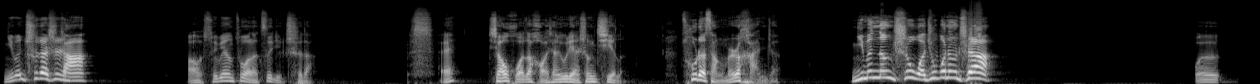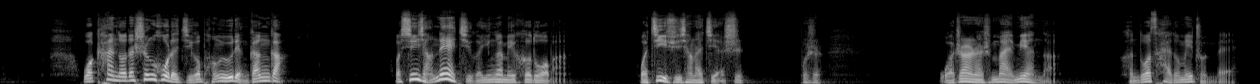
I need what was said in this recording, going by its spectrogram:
你们吃的是啥？哦，随便做了自己吃的。哎，小伙子好像有点生气了。”粗着嗓门喊着：“你们能吃，我就不能吃。”我我看到他身后的几个朋友有点尴尬，我心想那几个应该没喝多吧？我继续向他解释：“不是，我这儿呢是卖面的，很多菜都没准备，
